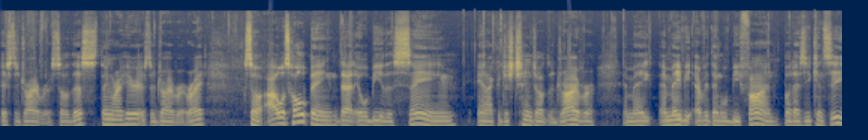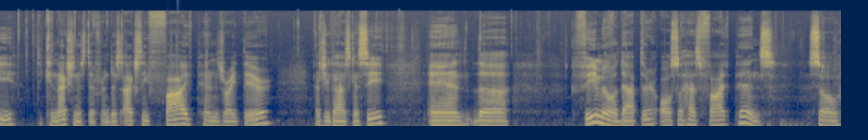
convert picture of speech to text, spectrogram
is the driver. So this thing right here is the driver, right? So I was hoping that it would be the same and I could just change out the driver and make and maybe everything will be fine. But as you can see, the connection is different. There's actually five pins right there, as you guys can see. And the female adapter also has five pins. So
